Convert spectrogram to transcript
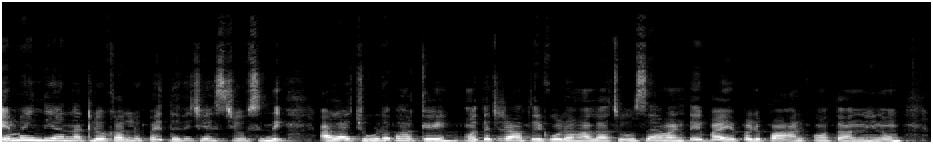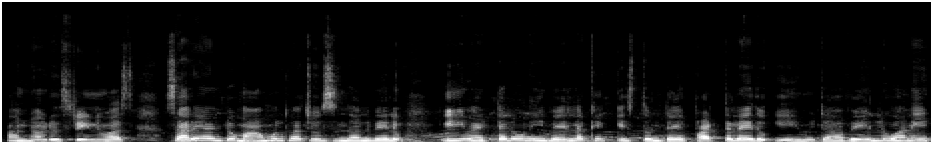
ఏమైంది? అన్నట్లు కళ్ళు పెద్దవి చేసి చూసింది. అలా చూడబాకే మొదటి రాత్రి కూడా అలా చూసావంటే భయపడి పారిపోతాను. నేను అన్నాడు శ్రీనివాస్. సరే అంటూ మామూలుగా చూసింది వేలు ఈ మెట్టలు నీ వేళ్ళకెక్కిస్తుంటే పట్టలేదు. ఏమిటా వేళ్ళు అని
